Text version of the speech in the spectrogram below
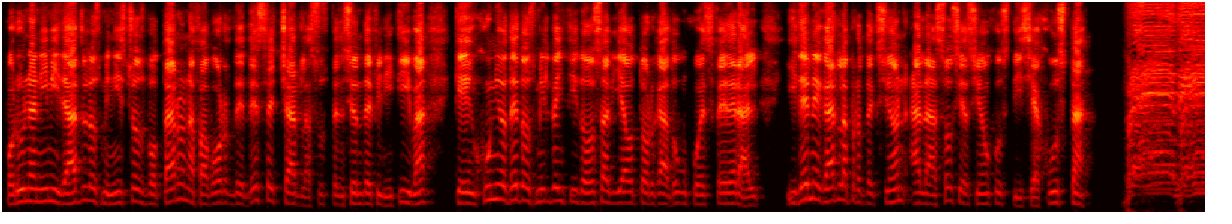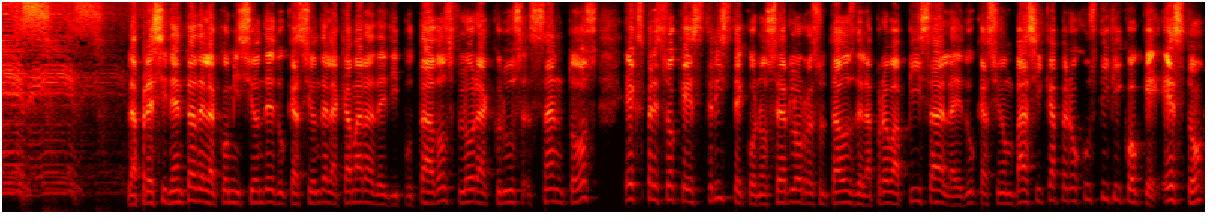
Por unanimidad, los ministros votaron a favor de desechar la suspensión definitiva que en junio de 2022 había otorgado un juez federal y de negar la protección a la Asociación Justicia Justa. La presidenta de la Comisión de Educación de la Cámara de Diputados, Flora Cruz Santos, expresó que es triste conocer los resultados de la prueba PISA a la educación básica, pero justificó que esto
